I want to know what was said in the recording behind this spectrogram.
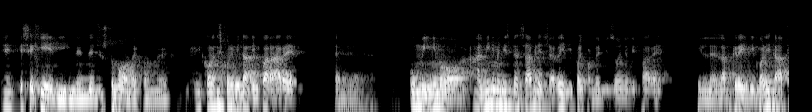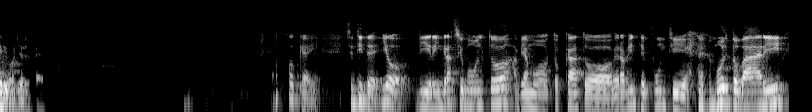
e, e se chiedi nel, nel giusto modo, con, con la disponibilità di imparare, eh, un minimo, al minimo indispensabile ci arrivi, poi quando hai bisogno di fare il, l'upgrade di qualità ti rivolgi all'esperto. Ok, sentite, io vi ringrazio molto, abbiamo toccato veramente punti molto vari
